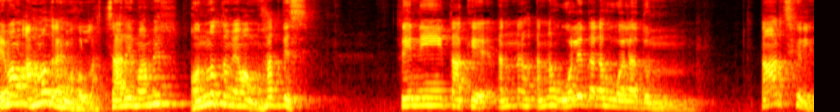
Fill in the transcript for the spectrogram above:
ইমাম আহমদ রহমহুল্লাহ, চার ইমামের অন্যতম ইমাম, মুহাদ্দিস। তিনি তাকে আন্না ওলেদ আলাহ ওয়ালাদুন, তার ছেলে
